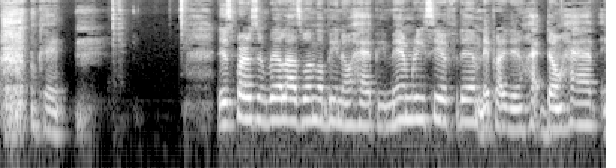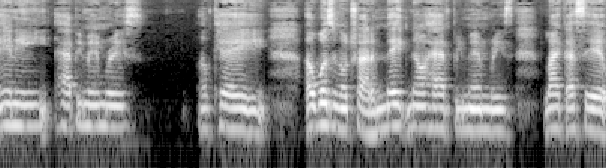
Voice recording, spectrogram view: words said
okay. This person realized wasn't going to be no happy memories here for them. They probably ha don't have any happy memories okay? I wasn't gonna try to make no happy memories. Like i said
